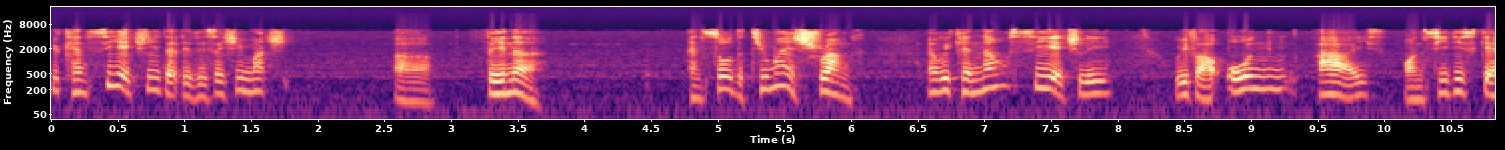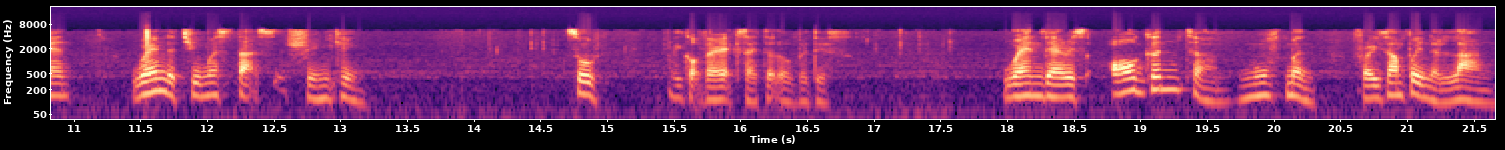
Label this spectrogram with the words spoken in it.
you can see actually that it is actually much uh, thinner. And so the tumor has shrunk. And we can now see actually with our own eyes on CT scan when the tumor starts shrinking. So we got very excited over this. When there is organ movement, for example in the lung,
